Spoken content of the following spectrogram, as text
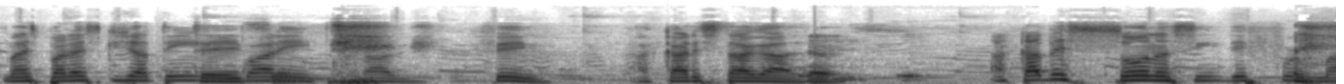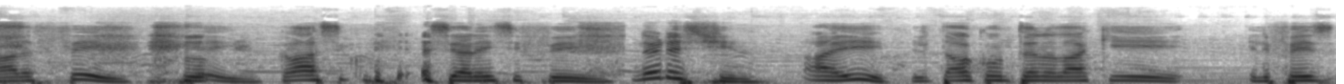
mas parece que já tem Sei, 40, sabe? Feio. A cara estragada. É. A cabeçona, assim, deformada, feio. Feio. Clássico cearense feio. Nordestino. Aí, ele tava contando lá que ele fez.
